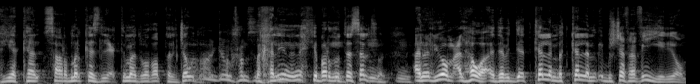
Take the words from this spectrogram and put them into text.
هي كان صار مركز الاعتماد وضبط الجودة. آه ما خلينا نحكي برضه تسلسل. أنا اليوم على الهواء إذا بدي أتكلم بتكلم بشفافية اليوم.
